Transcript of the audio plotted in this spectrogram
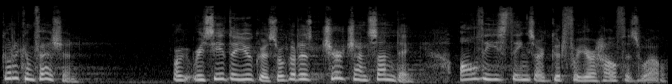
Go to confession, or receive the Eucharist, or go to church on Sunday. All these things are good for your health as well.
